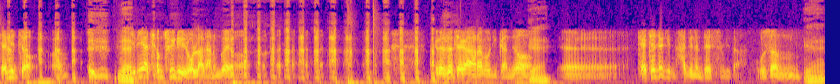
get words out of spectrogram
재밌죠? 어? 네. 이래야 청취율이 올라가는 거예요. 그래서 제가 알아보니까요. 예. 에, 대체적인 합의는 됐습니다. 우선 예.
